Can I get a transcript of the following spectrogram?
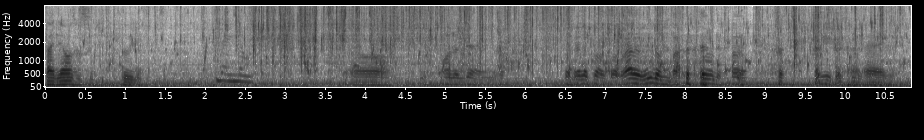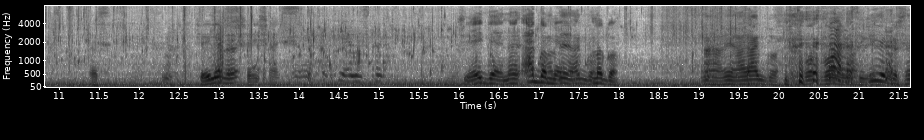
তাইরিয়া মাছ আছে দুইটা এই, এই, সেই না সেই সাইজ সেই দে না আগবা মে। আগবা আরে আর আগবো বড় গেছে কি? করছে?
